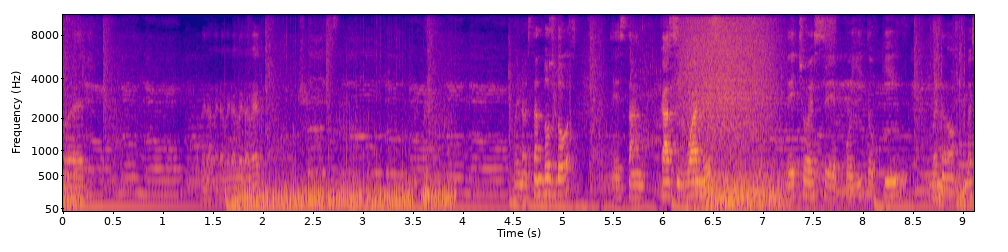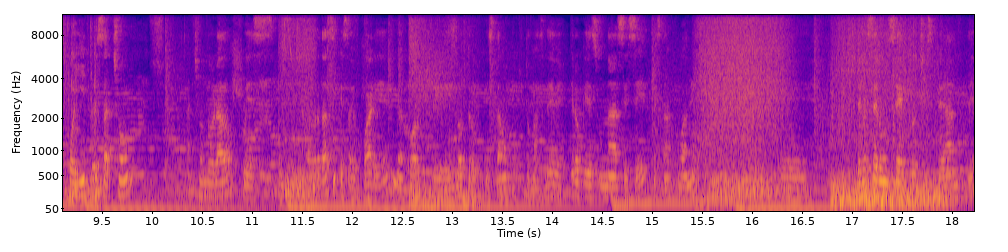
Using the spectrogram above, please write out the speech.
A ver, a ver, a ver, a ver, a ver. Bueno, están 2-2. Están casi iguales. De hecho, ese pollito King, bueno, no es pollito, es achón. Achón dorado, pues la verdad sí que sabe jugar, ¿eh? Mejor que el otro que está un poquito más leve. Creo que es una ACC que están jugando. Eh, debe ser un secto chispeante.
